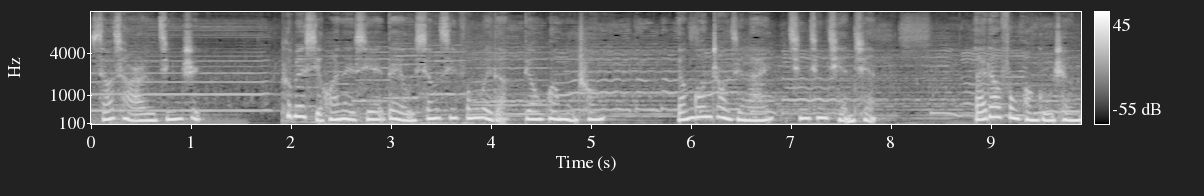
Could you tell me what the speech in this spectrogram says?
小巧而又精致。特别喜欢那些带有湘西风味的雕花木窗，阳光照进来，清清浅浅。来到凤凰古城，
